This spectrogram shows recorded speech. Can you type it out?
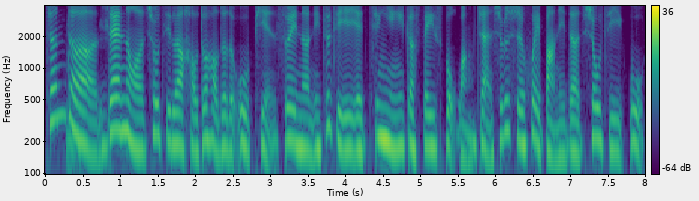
真的谢谢，Dano 收集了好多好多的物品，所以呢，你自己也经营一个 Facebook 网站，时不时会把你的收集物、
